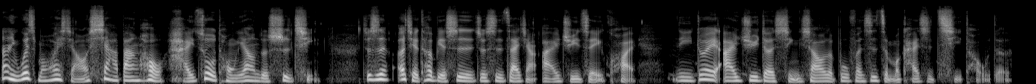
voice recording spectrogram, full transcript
那你为什么会想要下班后还做同样的事情？就是而且特别是就是在讲 IG 这一块，你对 IG 的行销的部分是怎么开始起头的？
